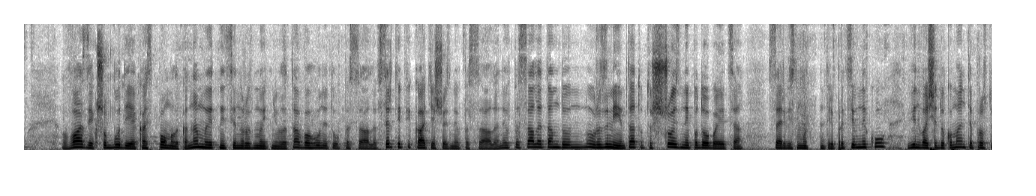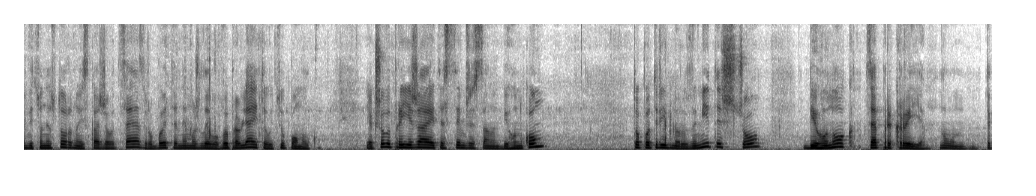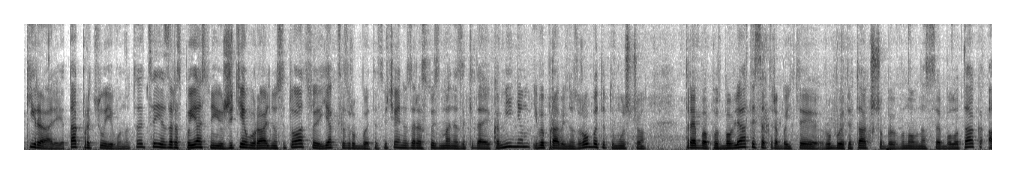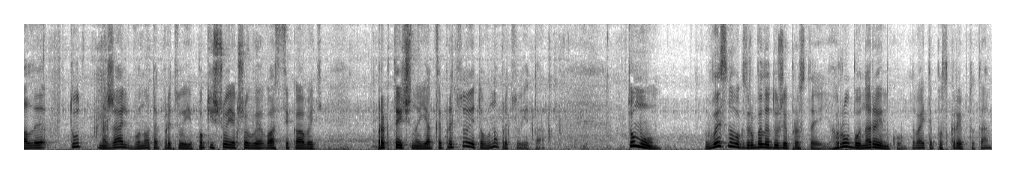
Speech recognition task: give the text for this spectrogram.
у вас, якщо буде якась помилка на митниці, не розмитнювали, та вагу не ту вписали, в сертифікаті щось не вписали, не вписали там до, ну розуміємо, та, тобто щось не подобається в сервісному центрі працівнику, він ваші документи просто відсуне в сторону і скаже, оце зробити неможливо, виправляйте оцю помилку. Якщо ви приїжджаєте з цим же самим бігунком, то потрібно розуміти, що бігунок це прикриє. Ну, такі реалії. Так працює воно. Це, це я зараз пояснюю життєву реальну ситуацію, як це зробити. Звичайно, зараз хтось з мене закидає камінням, і ви правильно зробите, тому що треба позбавлятися, треба йти робити так, щоб воно в нас все було так. Але тут, на жаль, воно так працює. Поки що, якщо ви, вас цікавить практично, як це працює, то воно працює так. Тому Висновок зробили дуже простий. Грубо на ринку, давайте по скрипту, та?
